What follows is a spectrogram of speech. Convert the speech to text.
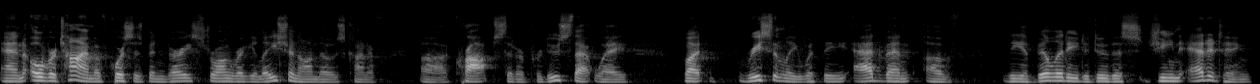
And over time, of course, there's been very strong regulation on those kind of uh, crops that are produced that way. But recently, with the advent of the ability to do this gene editing,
